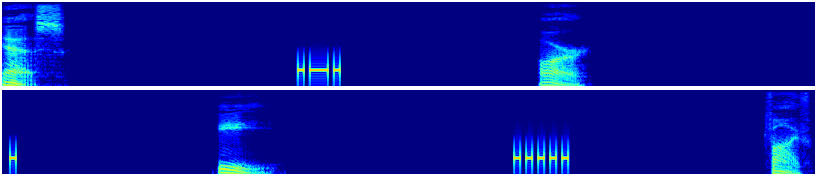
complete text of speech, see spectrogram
S. R. E. 5.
